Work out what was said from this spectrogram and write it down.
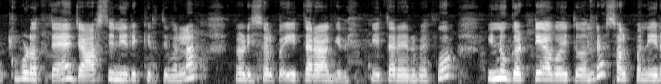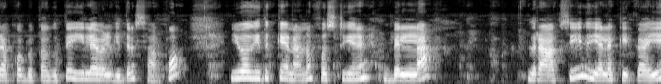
ಉಕ್ಬಿಡುತ್ತೆ. ಜಾಸ್ತಿ ನೀರಿಕ್ಕಿರ್ತೀವಲ್ಲ ನೋಡಿ ಸ್ವಲ್ಪ ಈ ಥರ ಆಗಿದೆ. ಈ ಥರ ಇರಬೇಕು. ಇನ್ನೂ ಗಟ್ಟಿ ಆಗೋಯ್ತು ಅಂದರೆ ಸ್ವಲ್ಪ ನೀರು ಹಾಕೋಬೇಕಾಗುತ್ತೆ ಈ ಲೆವೆಲ್ಗಿದ್ರೆ ಸಾಕು. ಇವಾಗ ಇದಕ್ಕೆ ನಾನು ಫಸ್ಟ್ಗೆ ಬೆಲ್ಲ ದ್ರಾಕ್ಷಿ, ಏಲಕ್ಕಿಕಾಯಿ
